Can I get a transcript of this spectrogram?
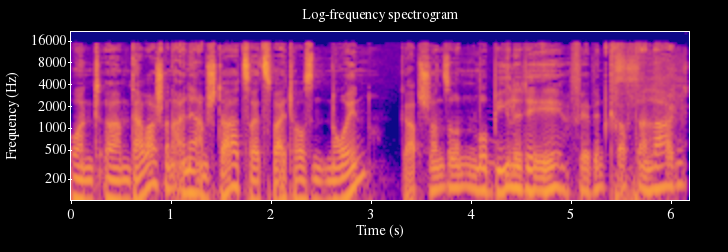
Und ähm, da war schon eine am Start seit 2009 gab es schon so ein mobile.de für Windkraftanlagen.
